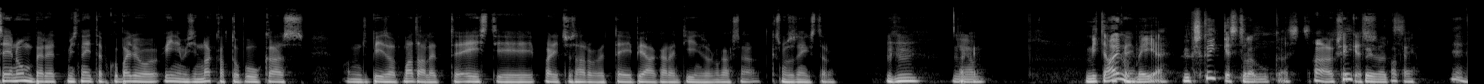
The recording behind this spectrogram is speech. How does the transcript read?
see number, et mis näitab, kui palju inimesi nakatub UK-s, on piisavalt madal, et Eesti valitsus arvab, et ei pea karantiinis olema kaks nädalat, kas ma saan õigesti aru? jah Okei., mitte ainult Okei. meie, ükskõik, kes tuleb UK-st. aa, ükskõik Kõik kes, okei. Jah.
